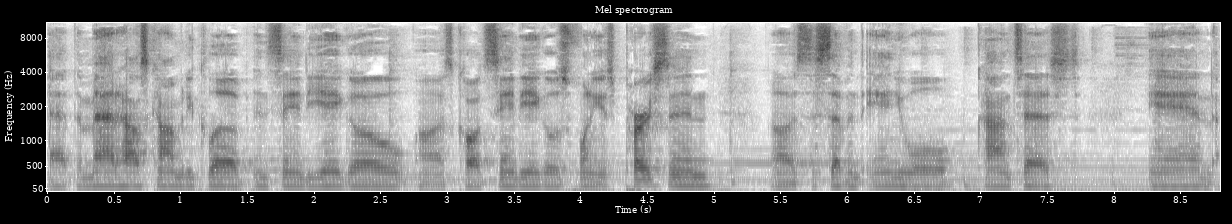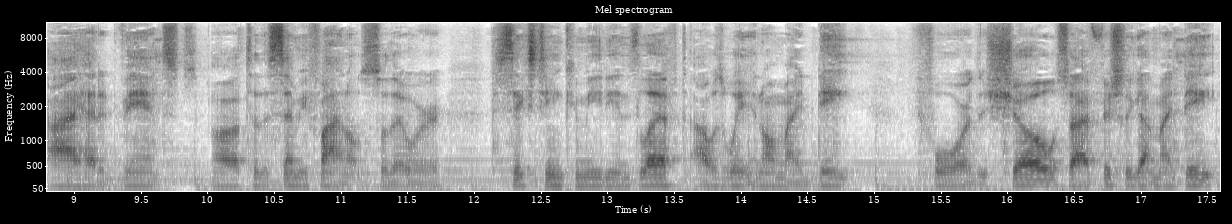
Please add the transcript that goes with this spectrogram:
at the Madhouse Comedy Club in San Diego. Uh, it's called San Diego's Funniest Person. Uh, it's the seventh annual contest, and I had advanced uh, to the semifinals. So there were 16 comedians left. I was waiting on my date for the show, so I officially got my date.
